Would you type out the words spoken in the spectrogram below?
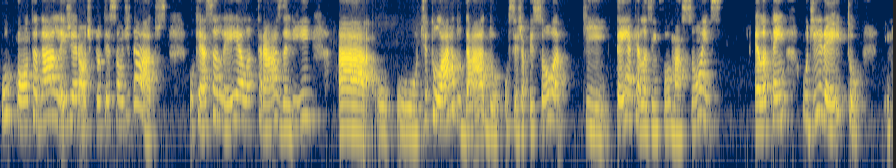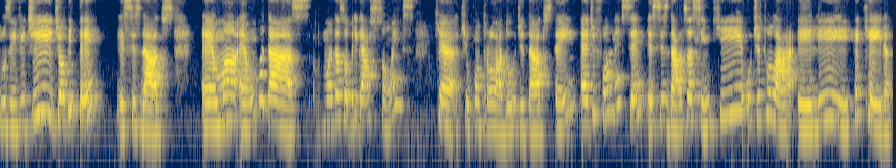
por conta da Lei Geral de Proteção de Dados, porque essa lei ela traz ali a, o, o titular do dado, ou seja, a pessoa que tem aquelas informações, ela tem o direito, inclusive, de, de obter esses dados. É uma, é uma, das, uma das obrigações que, a, que o controlador de dados tem é de fornecer esses dados assim que o titular ele requeira.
